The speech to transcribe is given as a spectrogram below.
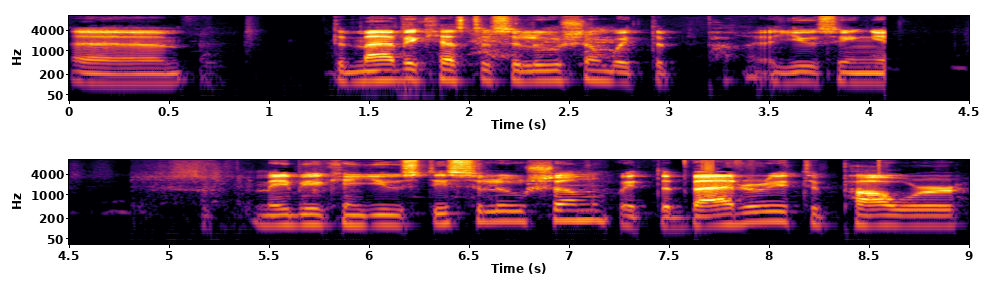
Um, the Mavic has the solution with the uh, using maybe you can use this solution with the battery to power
